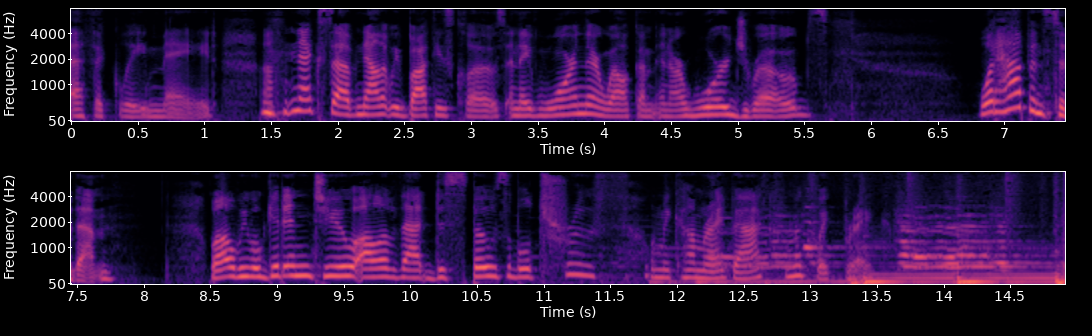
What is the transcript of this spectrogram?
ethically made. Um, next up, now that we've bought these clothes and they've worn their welcome in our wardrobes, what happens to them? Well, we will get into all of that disposable truth when we come right back from a quick break.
